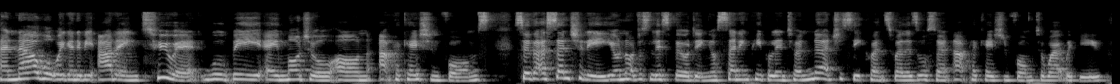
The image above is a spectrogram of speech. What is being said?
And now what we're going to be adding to it will be a module on application forms so that essentially you're not just list building, you're sending people into a nurture sequence where there's also an application form to work with you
